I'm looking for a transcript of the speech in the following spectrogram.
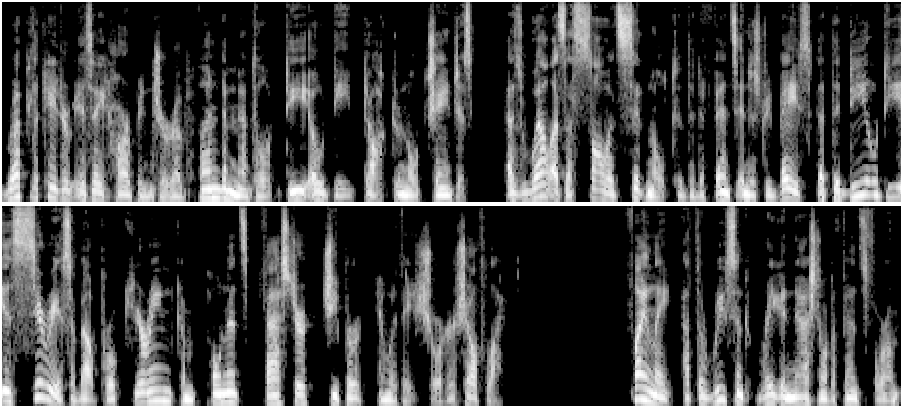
Replicator is a harbinger of fundamental DoD doctrinal changes, as well as a solid signal to the defense industry base that the DoD is serious about procuring components faster, cheaper, and with a shorter shelf life. Finally, at the recent Reagan National Defense Forum,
